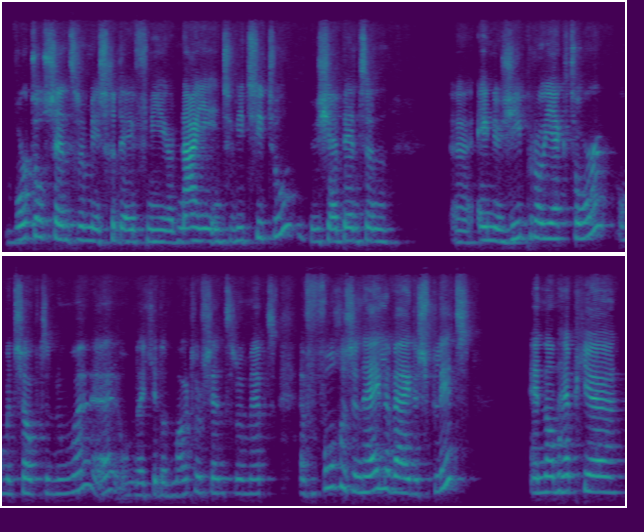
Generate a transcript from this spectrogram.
wortelcentrum is gedefinieerd naar je intuïtie toe. Dus jij bent een uh, energieprojector, om het zo te noemen, hè? omdat je dat motorcentrum hebt. En vervolgens een hele wijde split. En dan heb je,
